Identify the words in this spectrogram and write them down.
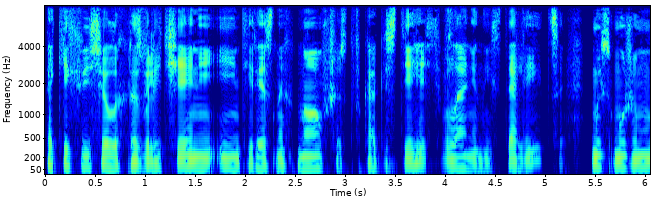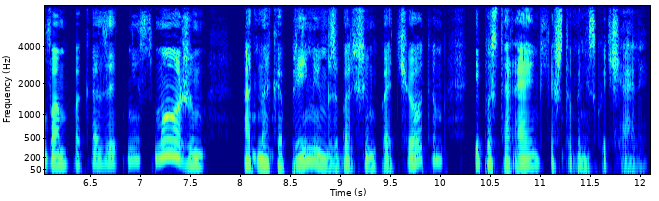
Таких веселых развлечений и интересных новшеств, как здесь, в Ланиной столице, мы с мужем вам показать не сможем, однако примем с большим почетом и постараемся, чтобы не скучали.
